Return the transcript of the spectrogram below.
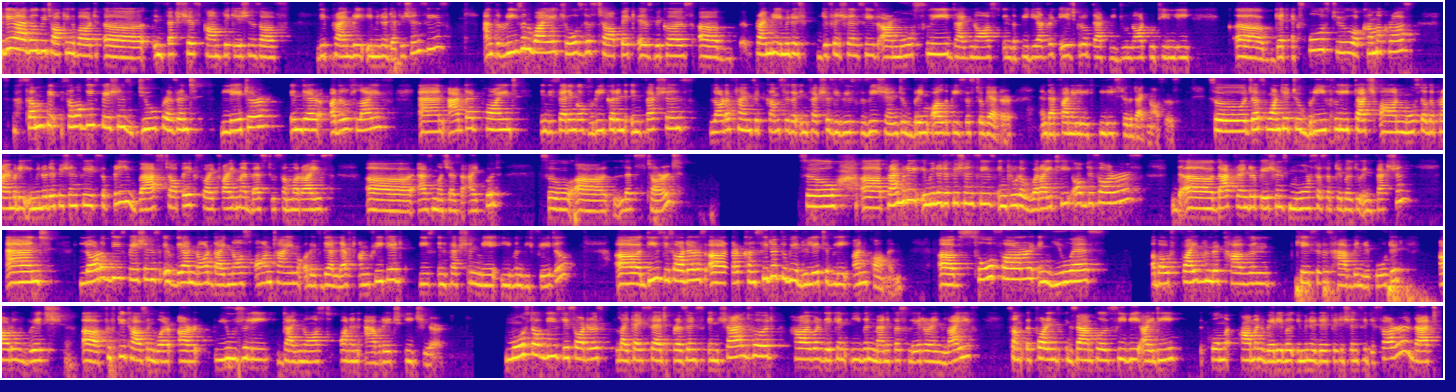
today I will be talking about uh, infectious complications of the primary immunodeficiencies. And the reason why I chose this topic is because uh, primary immunodeficiencies are mostly diagnosed in the pediatric age group that we do not routinely uh, get exposed to or come across. Some, some of these patients do present later in their adult life. And at that point, in the setting of recurrent infections, a lot of times it comes to the infectious disease physician to bring all the pieces together. And that finally leads to the diagnosis. So just wanted to briefly touch on most of the primary immunodeficiency. It's a pretty vast topic, so I tried my best to summarize uh, as much as I could. So uh, let's start. So uh, primary immunodeficiencies include a variety of disorders uh, that render patients more susceptible to infection. And a lot of these patients, if they are not diagnosed on time or if they are left untreated, these infection may even be fatal. Uh, these disorders are considered to be relatively uncommon. Uh, so far in US, about 500,000 cases have been reported, out of which uh, 50,000 were are usually diagnosed on an average each year. Most of these disorders, like I said, presents in childhood. However, they can even manifest later in life. Some, for example, CVID, the common variable immunodeficiency disorder that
